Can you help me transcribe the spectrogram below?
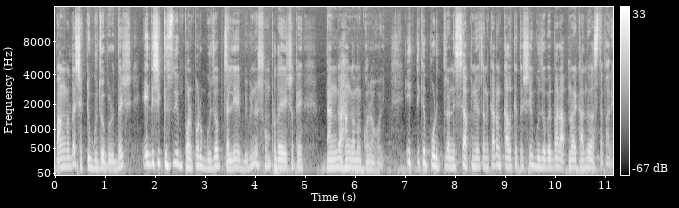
বাংলাদেশ একটি গুজবের দেশ। এই দেশে কিছুদিন পর পর গুজব চালিয়ে বিভিন্ন সম্প্রদায়ের সাথে দাঙ্গা হাঙ্গামা করা হয়। এর থেকে পরিত্রাণ এসছে আপনিও চান কারণ কালকে তো সেই গুজবের বার আপনার কাঁধেও আসতে পারে।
